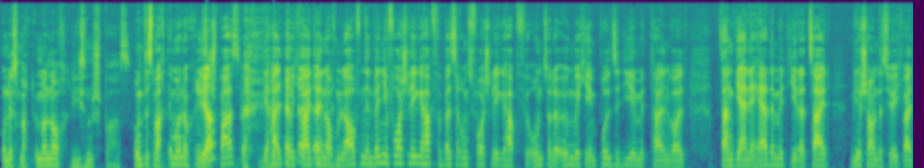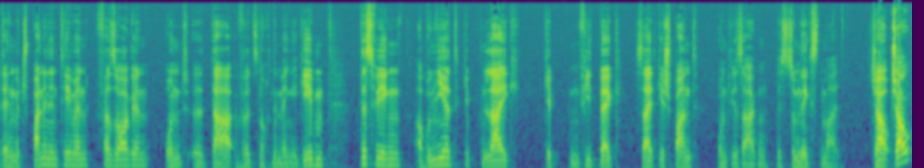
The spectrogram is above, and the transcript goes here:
Und es macht immer noch Riesenspaß. Und es macht immer noch Riesenspaß. Ja? Wir halten euch weiterhin auf dem Laufenden. Wenn ihr Vorschläge habt, Verbesserungsvorschläge habt für uns oder irgendwelche Impulse, die ihr mitteilen wollt, dann gerne her damit, jederzeit. Wir schauen, dass wir euch weiterhin mit spannenden Themen versorgen und äh, da wird es noch eine Menge geben. Deswegen abonniert, gebt ein Like, gebt ein Feedback, seid gespannt und wir sagen bis zum nächsten Mal. Ciao. Ciao.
